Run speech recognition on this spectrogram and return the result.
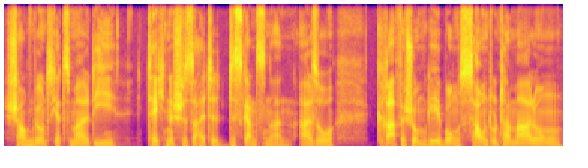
Schauen wir uns jetzt mal die technische Seite des Ganzen an. Also grafische Umgebung, Sounduntermalung,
